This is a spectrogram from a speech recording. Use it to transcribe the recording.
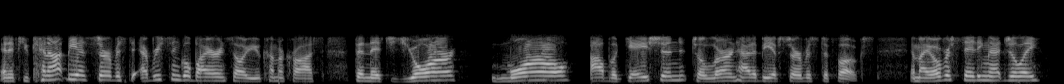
And if you cannot be of service to every single buyer and seller you come across, then it's your moral obligation to learn how to be of service to folks. Am I overstating that, Julie?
